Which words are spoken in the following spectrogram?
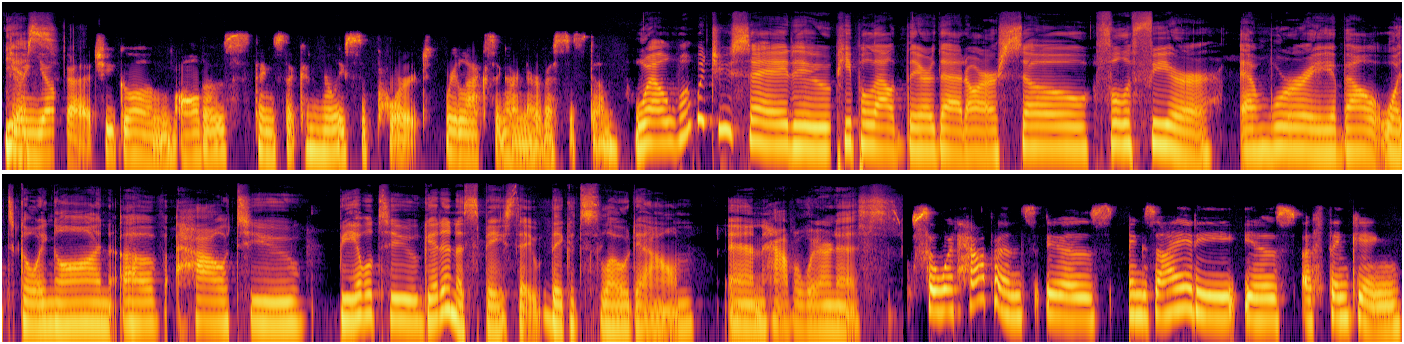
yes. doing yoga, qigong, all those things that can really support relaxing our nervous system. Well, what would you say to people out there that are so full of fear and worry about what's going on of how to be able to get in a space that they could slow down and have awareness? So, what happens is anxiety is a thinking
